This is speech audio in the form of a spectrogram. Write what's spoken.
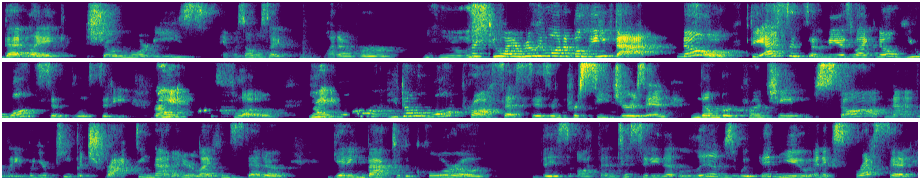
that like showed more ease, it was almost like whatever. Mhm. Like, do I really want to believe that? No, the essence of me is like, no, you want simplicity, you right, want flow. You Right. want, you don't want processes and procedures and number crunching. Stop, Natalie, but you keep attracting that in your life instead of getting back to the core of this authenticity that lives within you and express it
